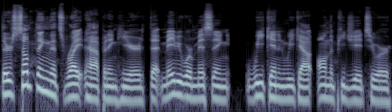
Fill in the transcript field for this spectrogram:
there's something that's right happening here that maybe we're missing week in and week out on the PGA Tour.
